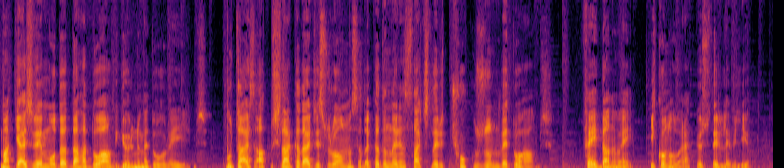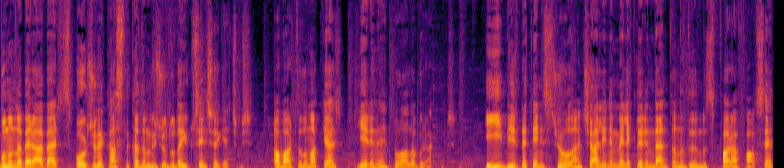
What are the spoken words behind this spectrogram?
Makyaj ve moda daha doğal bir görünüme doğru eğilmiş. Bu tarz 60'lar kadar cesur olmasa da kadınların saçları çok uzun ve doğalmış. Faye Dunaway ikon olarak gösterilebiliyor. Bununla beraber sporcu ve kaslı kadın vücudu da yükselişe geçmiş. Abartılı makyaj yerini doğala bırakmış. İyi bir de tenisçi olan Charlie'nin meleklerinden tanıdığımız Farah Fawcett,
